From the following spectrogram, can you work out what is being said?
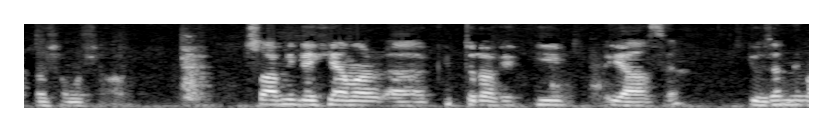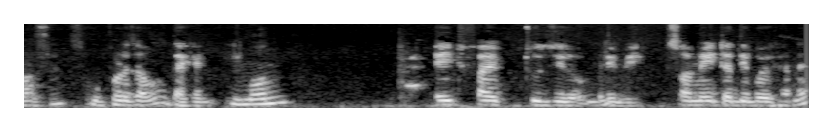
আপনার সমস্যা হবে। সো আমি দেখি আমার ক্রিপ্টোরকে কি ইয়া আছে ইউজার নেম আছে। উপরে যাব, দেখেন, Emon eight five two zero maybe so আমি এইটা দিব এখানে।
